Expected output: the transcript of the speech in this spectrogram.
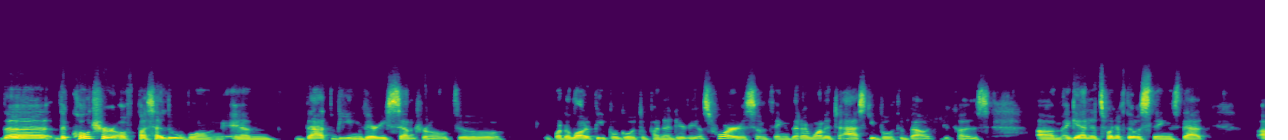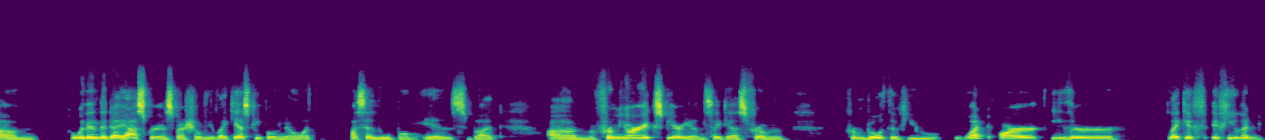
The the culture of pasalubong and that being very central to what a lot of people go to panaderias for is something that i wanted to ask you both about because um, again it's one of those things that um, within the diaspora especially like yes people know what pasalubong is. But um, from your experience, I guess from from both of you, what are either like if if you had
